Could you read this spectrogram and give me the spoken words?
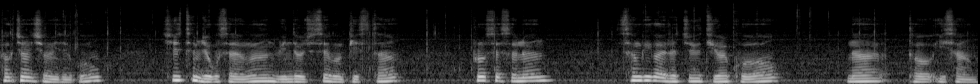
확정 지원이 되고 시스템 요구 사양은 윈도우 7 비스타 프로세서는 3GHz 듀얼 코어나 더 이상.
